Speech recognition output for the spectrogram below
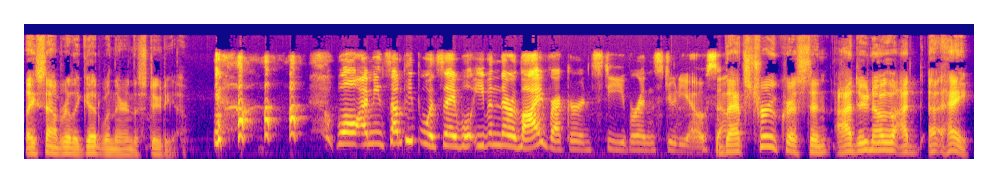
they sound really good when they're in the studio. Well, I mean, some people would say, well, even their live records, Steve, are in the studio. So That's true, Kristin. I do know that. I uh, hey,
